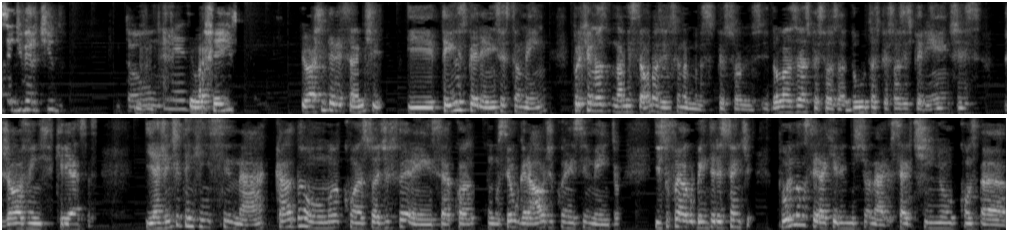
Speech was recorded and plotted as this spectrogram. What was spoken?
ser divertido. Então, uhum. eu, acho, é isso. eu acho interessante e tenho experiências também, porque nós, na missão nós ensinamos pessoas idosas, pessoas adultas, pessoas experientes, jovens, crianças. E a gente tem que ensinar cada uma com a sua diferença, com, a, com o seu grau de conhecimento. Isso foi algo bem interessante. Por não ser aquele missionário certinho, uh,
